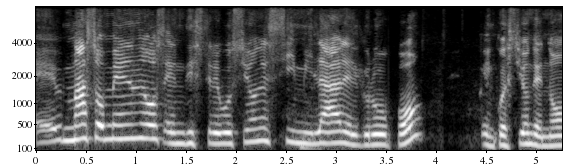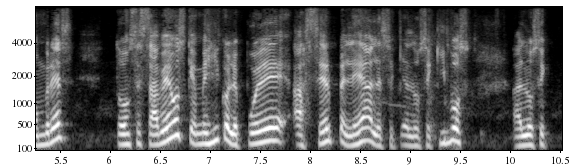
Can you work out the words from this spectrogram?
eh, más o menos en distribución es similar el grupo en cuestión de nombres. Entonces, sabemos que México le puede hacer pelea a los, a los equipos, a los equipos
